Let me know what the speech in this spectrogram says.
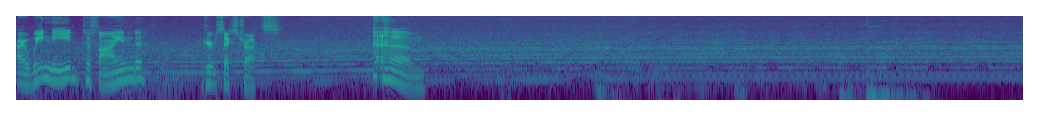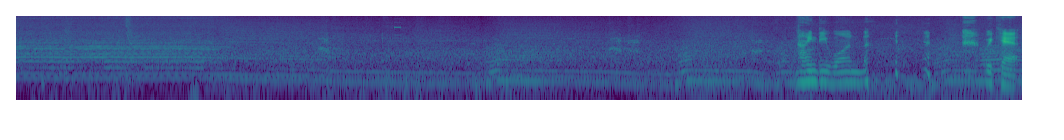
All right, we need to find Group Six trucks. Ninety-one. We can't.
